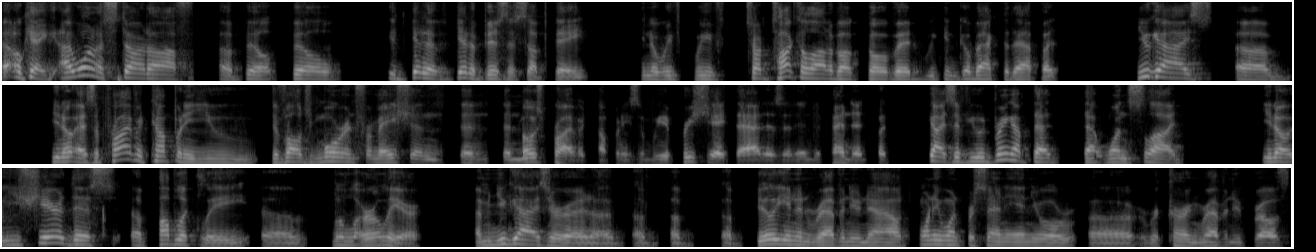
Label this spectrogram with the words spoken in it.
Okay, I want to start off, uh, Bill. Bill, get a get a business update. You know, we've we've sort of talked a lot about COVID. We can go back to that, but you guys, uh, you know, as a private company, you divulge more information than than most private companies, and we appreciate that as an independent. But guys, if you would bring up that that one slide, you know, you shared this uh, publicly uh, a little earlier. I mean, you guys are at a, a, a, billion in revenue now, 21% annual uh, recurring revenue growth,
